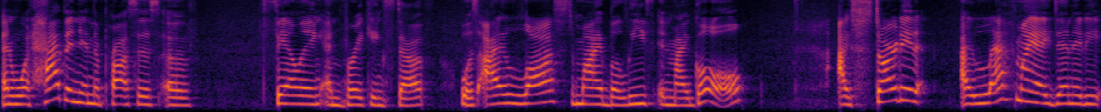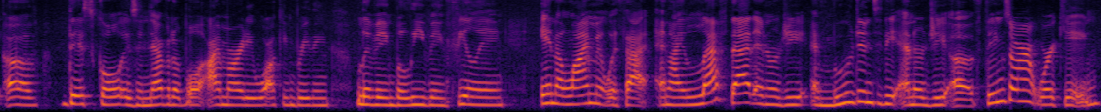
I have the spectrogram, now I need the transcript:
And what happened in the process of failing and breaking stuff was I lost my belief in my goal. I started I left my identity of this goal is inevitable. I'm already walking, breathing, living, believing, feeling in alignment with that. And I left that energy and moved into the energy of things aren't working.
